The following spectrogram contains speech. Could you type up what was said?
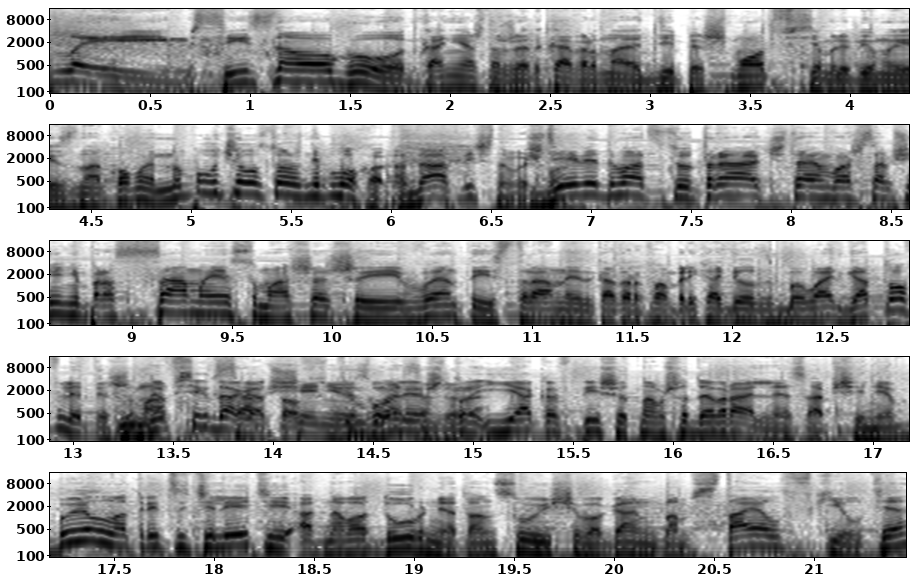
Flames, It's No Good. Конечно же, это кавер на Depeche Mode, всем любимые и знакомые. Но получилось тоже неплохо. А, Да, отлично вышло. 9.20 утра. Читаем ваше сообщение про самые сумасшедшие ивенты и страны, на которых вам приходилось бывать. Готов ли ты, Шиман, Да всегда к готов. сообщению Тем из более, мессенджера? что Яков пишет нам шедевральное сообщение. Был на 30-летии одного дурня, танцующего Гандам Стайл в килте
